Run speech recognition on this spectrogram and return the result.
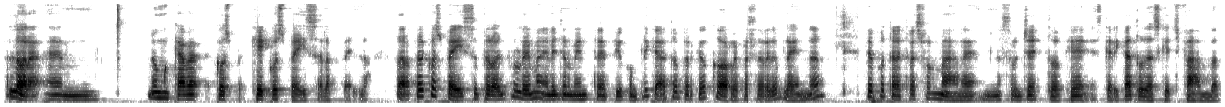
Allora, ehm, non mancava che CoSpace all'appello. Allora, per CoSpace però il problema è leggermente più complicato perché occorre passare da Blender per poter trasformare il nostro oggetto che è scaricato da Sketchfab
